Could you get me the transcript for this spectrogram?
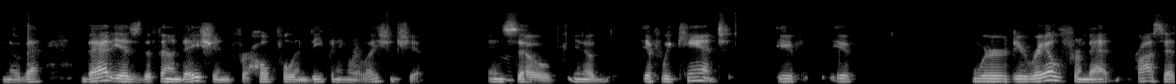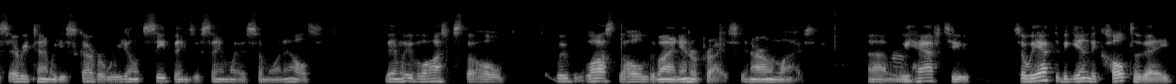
you know that that is the foundation for hopeful and deepening relationship and mm-hmm. so you know if we can't if if we're derailed from that process every time we discover we don't see things the same way as someone else then we've lost the whole we've lost the whole divine enterprise in our own lives um, mm-hmm. we have to so we have to begin to cultivate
